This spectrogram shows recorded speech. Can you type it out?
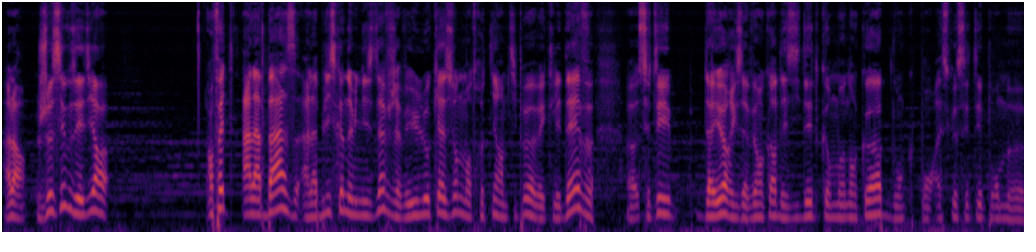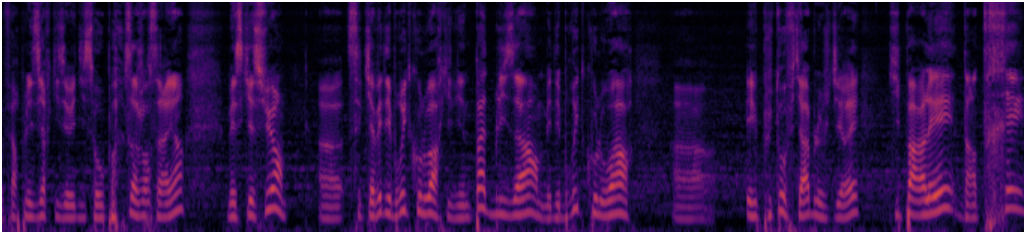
Alors je sais vous allez dire en fait, à la base, à la BlizzCon 2019, j'avais eu l'occasion de m'entretenir un petit peu avec les devs. Euh, c'était D'ailleurs, ils avaient encore des idées de commande en coop, donc bon, est-ce que c'était pour me faire plaisir qu'ils avaient dit ça ou pas? Ça, j'en sais rien. Mais ce qui est sûr, euh, c'est qu'il y avait des bruits de couloir qui viennent pas de Blizzard, mais des bruits de couloir euh, et plutôt fiables, je dirais, qui parlaient d'un très,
